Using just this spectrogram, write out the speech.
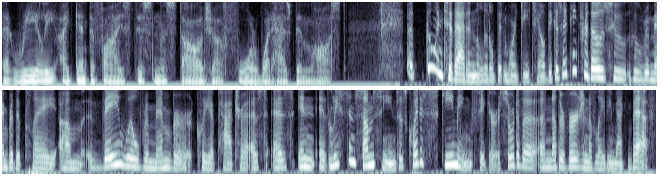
that really identifies this nostalgia for what has been lost. Uh, go into that in a little bit more detail because I think for those who, who remember the play, um, they will remember Cleopatra as as in at least in some scenes as quite a scheming figure, sort of a, another version of Lady Macbeth.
